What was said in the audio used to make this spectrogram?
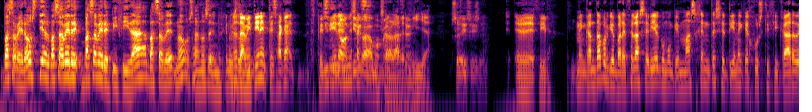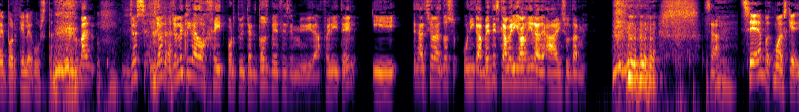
vas a ver hostias, vas a ver, vas a ver epicidad, vas a ver, ¿no? O sea, no sé, no es que no, No, sé. también tiene, te saca... Fairy Sí, no, me la lagrimilla. Sí, Sí, sí. He de decir. Me encanta porque parece la serie como que más gente se tiene que justificar de por qué le gusta. Man, yo, yo, yo le he tirado hate por Twitter dos veces en mi vida a Fairy Tail y han sido las dos únicas veces que ha venido alguien a, a insultarme. o sea, Sí, pues, bueno, es que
